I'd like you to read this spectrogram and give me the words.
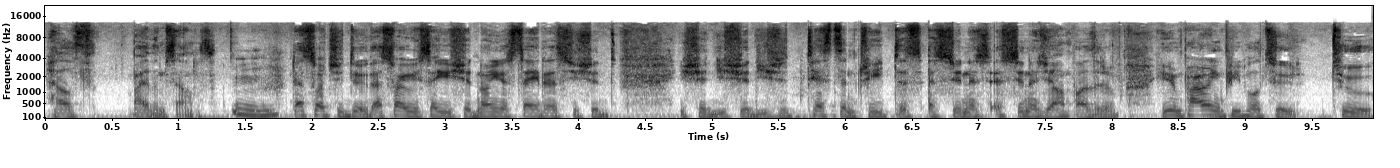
health by themselves. Mm. That's what you do. That's why we say you should know your status. You should, you should, you should, you should test and treat as, as soon as as soon as you're positive. You're empowering people to to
